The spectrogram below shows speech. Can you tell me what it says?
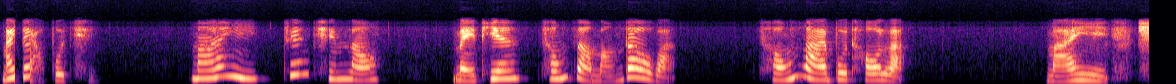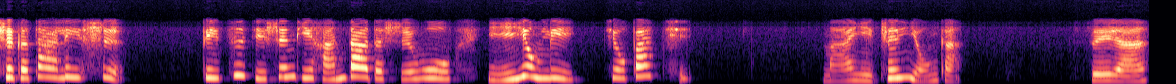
蚂蚁了不起，蚂蚁真勤劳，每天从早忙到晚，从来不偷懒。蚂蚁是个大力士。比自己身体还大的食物，一用力就搬起。蚂蚁真勇敢，虽然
